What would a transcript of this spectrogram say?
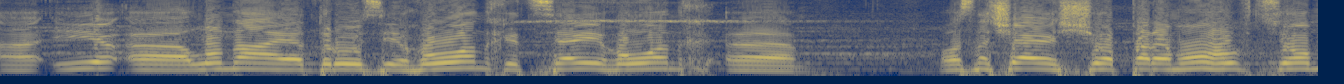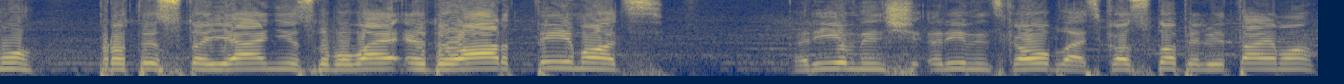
Е, І е, лунає, друзі, гонг. І цей гонг е, означає, що перемогу в цьому протистоянні здобуває Едуард Тимоць. Рівненщ, Рівненська область. Костопіль, вітаємо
